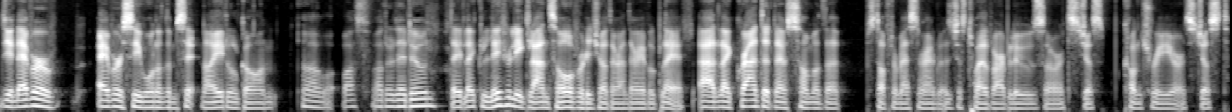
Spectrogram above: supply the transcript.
you never ever see one of them sitting idle going, "Oh, what what, what are they doing?" They like literally glance over at each other and they're able to play it. And like, granted, now some of the stuff they're messing around with is just twelve hour blues, or it's just country, or it's just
